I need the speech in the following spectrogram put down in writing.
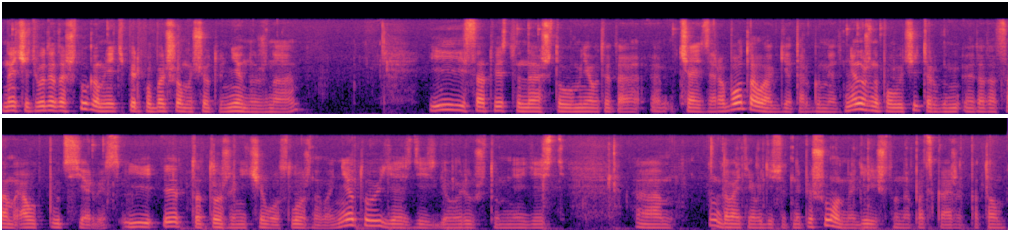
Значит, вот эта штука мне теперь по большому счету не нужна. И, соответственно, что у меня вот эта э, часть заработала, get аргумент, мне нужно получить аргумент, этот самый output сервис. И это тоже ничего сложного нету. Я здесь говорю, что у меня есть... Э, ну, давайте я вот здесь вот напишу, надеюсь, что она подскажет потом,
